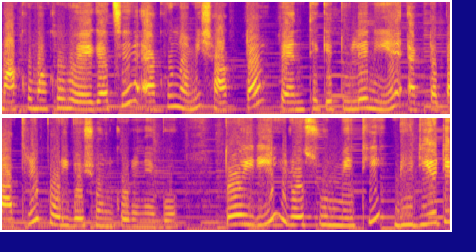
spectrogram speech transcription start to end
মাখো মাখো হয়ে গেছে। এখন আমি শাকটা প্যান থেকে তুলে নিয়ে একটা পাত্রে পরিবেশন করে নেব। তৈরি রসুন মেথি। ভিডিওটি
